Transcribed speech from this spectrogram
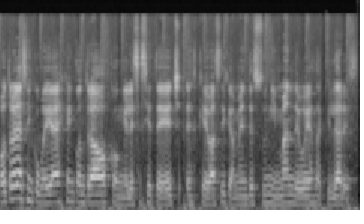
Otra de las incomodidades que he encontrado con el S7 Edge es que básicamente es un imán de huellas dactilares.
